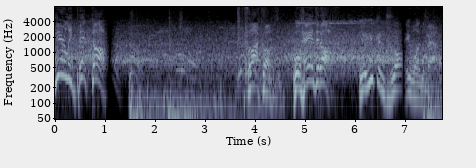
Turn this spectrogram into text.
Nearly picked off. Flacco will hand it off. You know, you can draw... He won the battle.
